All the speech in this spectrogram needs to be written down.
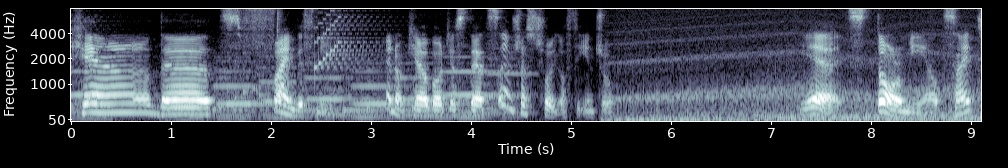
care, that's fine with me. I don't care about your stats, I'm just showing off the intro. Yeah, it's stormy outside.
